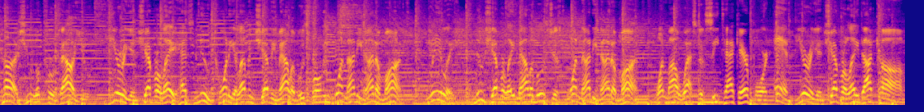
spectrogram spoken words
Because you look for value, Burien Chevrolet has new 2011 Chevy Malibus for only $199 a month. Really? New Chevrolet Malibus just $199 a month. One mile west of SeaTac Airport and BurienChevrolet.com.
